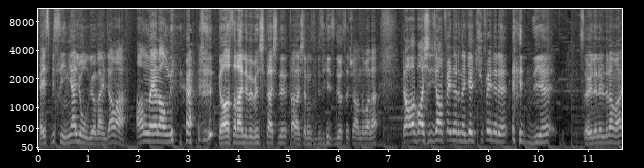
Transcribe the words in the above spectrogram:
PES bir sinyal yolluyor bence ama anlayan anlıyor. Galatasaraylı ve Beşiktaşlı arkadaşlarımız bizi izliyorsa şu anda bana ya başlayacağım Fener'ine geç şu Fener'i diye söylenebilir ama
